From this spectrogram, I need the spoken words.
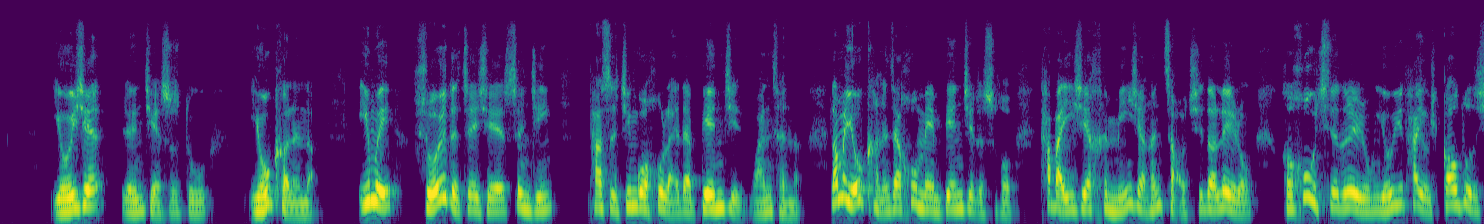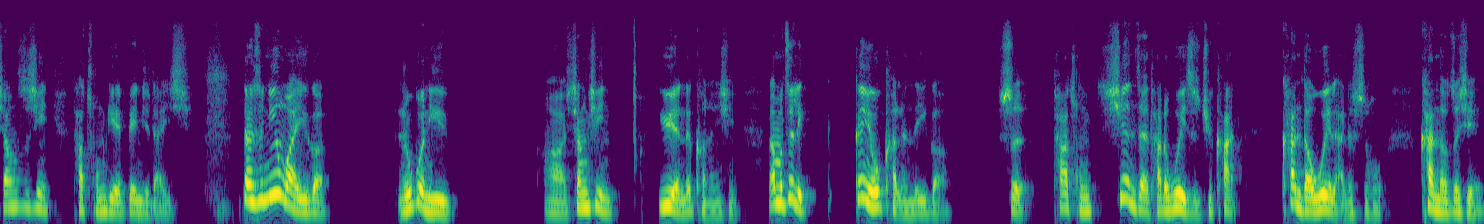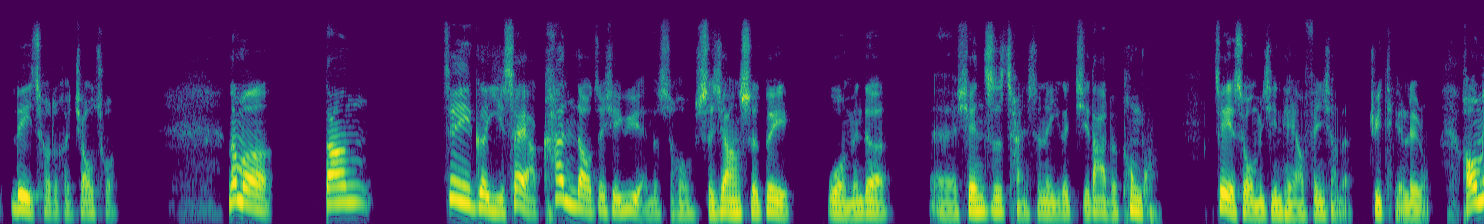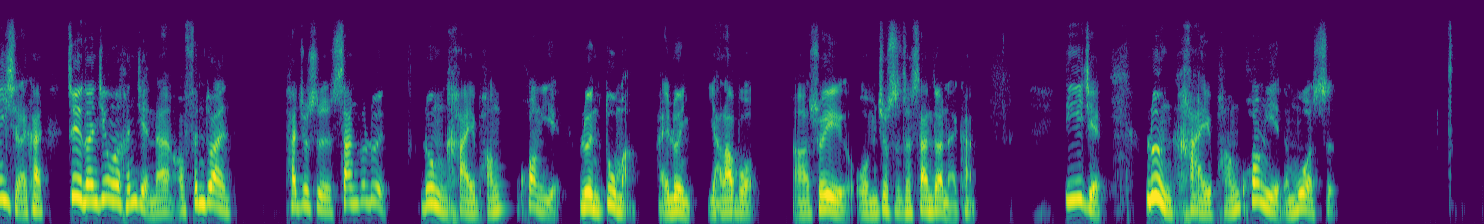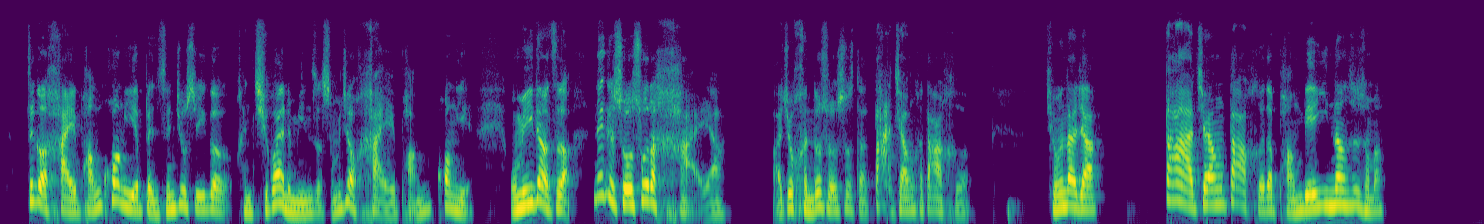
有一些人解释读有可能的，因为所有的这些圣经，它是经过后来的编辑完成的。那么有可能在后面编辑的时候，他把一些很明显、很早期的内容和后期的内容，由于它有高度的相似性，它重叠编辑在一起。但是另外一个，如果你啊相信预言的可能性，那么这里。更有可能的一个，是他从现在他的位置去看，看到未来的时候，看到这些内测的和交错。那么，当这个以赛亚看到这些预言的时候，实际上是对我们的呃先知产生了一个极大的痛苦。这也是我们今天要分享的具体的内容。好，我们一起来看这段经文，很简单啊，分段，它就是三个论：论海旁旷野，论杜马，还论亚拉伯。啊，所以我们就是这三段来看。第一节论海旁旷野的末世。这个海旁旷野本身就是一个很奇怪的名字。什么叫海旁旷野？我们一定要知道，那个时候说的海呀，啊，就很多时候是的大江和大河。请问大家，大江大河的旁边应当是什么？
